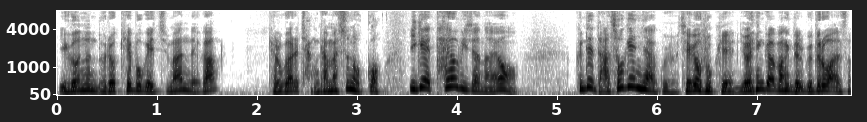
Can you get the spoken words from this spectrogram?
이거는 노력해 보겠지만 내가 결과를 장담할 수는 없고 이게 타협이잖아요. 근데 나서겠냐고요. 제가 보기엔 여행 가방 들고 들어와서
